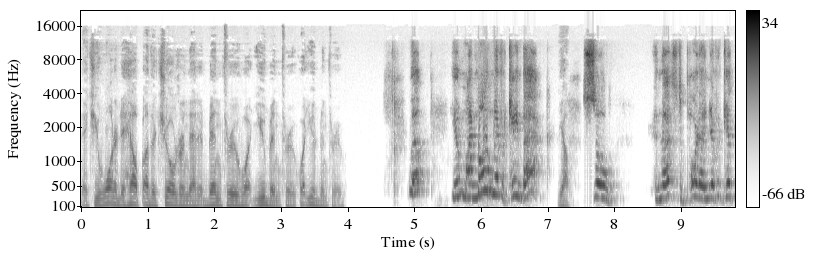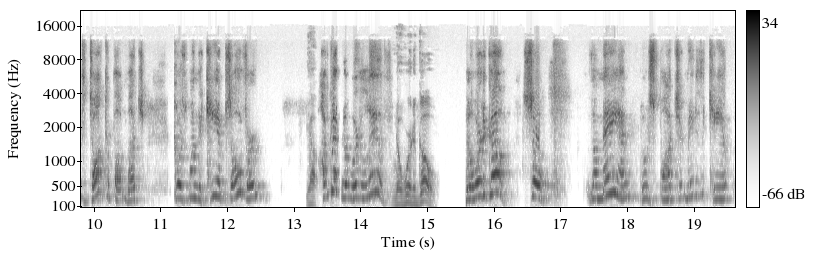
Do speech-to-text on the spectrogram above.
that you wanted to help other children that had been through what you've been through, what you'd been through? Well, you know, my mom never came back. Yeah. So, and that's the part I never get to talk about much because when the camp's over, yeah, I've got nowhere to live, nowhere to go, nowhere to go. So, the man who sponsored me to the camp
